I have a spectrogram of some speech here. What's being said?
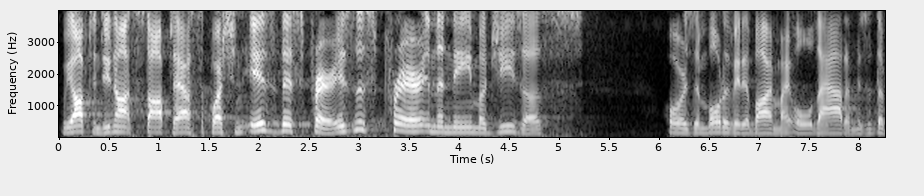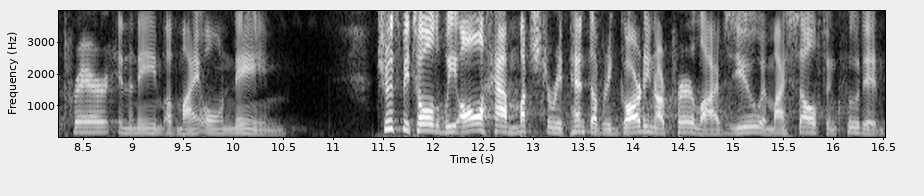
We often do not stop to ask the question Is this prayer? Is this prayer in the name of Jesus? Or is it motivated by my old Adam? Is it the prayer in the name of my own name? Truth be told, we all have much to repent of regarding our prayer lives, you and myself included.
